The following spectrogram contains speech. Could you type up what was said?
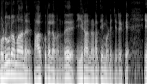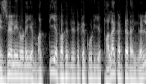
கொடூரமான தாக்குதலை வந்து ஈரான் நடத்தி முடிச்சிருக்கு இஸ்ரேலினுடைய மத்திய பகுதியில் இருக்கக்கூடிய பல கட்டடங்கள்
